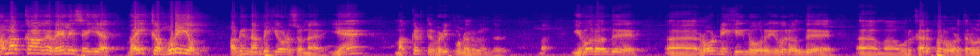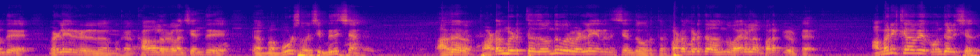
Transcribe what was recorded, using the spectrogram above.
நமக்காக வேலை செய்ய வைக்க முடியும் அப்படின்னு நம்பிக்கையோடு சொன்னார். ஏன்? மக்கள்கிட்ட விழிப்புணர்வு வந்தது இவர் வந்து ரோட்னி கிங்னு ஒரு இவர் வந்து ஒரு கருப்பர் ஒருத்தர் வந்து வெள்ளையர்கள் காவலர்கள்லாம் சேர்ந்து பூட்ஸ் வச்சு மிதிச்சாங்க. அதை படம் எடுத்தது வந்து ஒரு வெள்ளையினத்தை சேர்ந்த ஒருத்தர். படம் எடுத்து அது வந்து வைரலாக பரப்பி விட்டார். அமெரிக்காவே கொந்தளிச்சது.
